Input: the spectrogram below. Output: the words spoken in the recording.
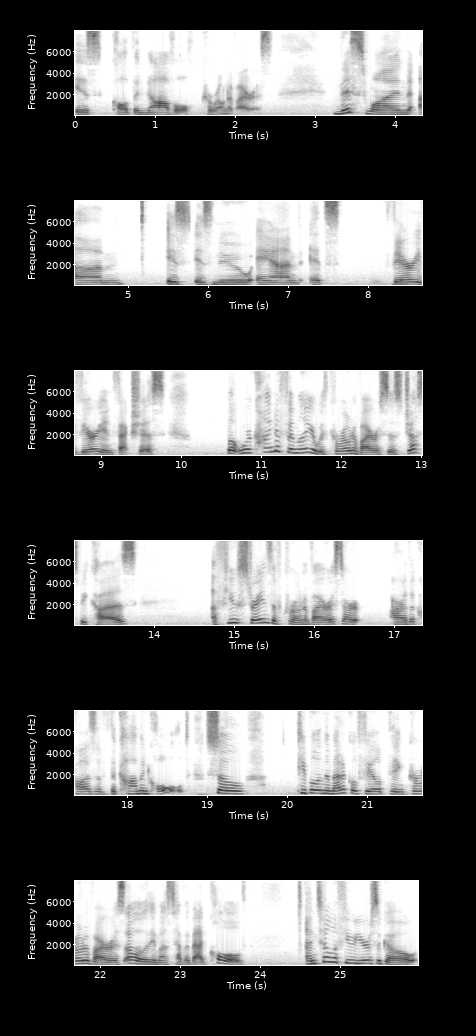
is called the novel coronavirus. This one um, is, is new and it's very, very infectious. But we're kind of familiar with coronaviruses just because a few strains of coronavirus are, are the cause of the common cold. So people in the medical field think coronavirus, oh, they must have a bad cold. Until a few years ago,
